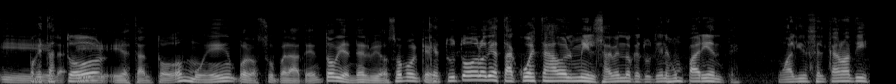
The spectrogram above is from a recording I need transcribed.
y, y, están todos muy, bueno, súper atentos, bien nerviosos porque... Que tú todos los días te acuestas a dormir sabiendo que tú tienes un pariente o alguien cercano a ti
